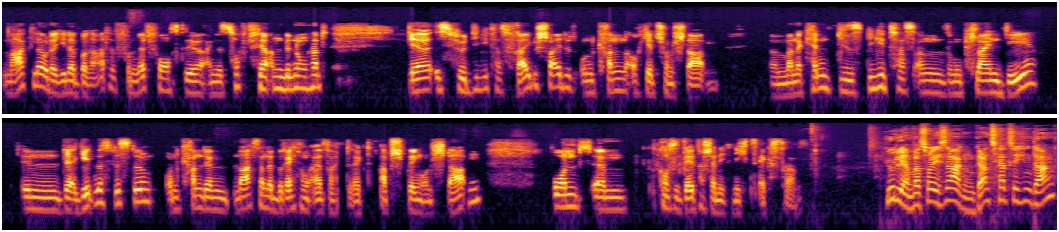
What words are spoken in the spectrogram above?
Makler oder jeder Berater von Netfonds, der eine Softwareanbindung hat, der ist für Digitas freigeschaltet und kann auch jetzt schon starten. Ähm, man erkennt dieses Digitas an so einem kleinen D in der Ergebnisliste und kann dann nach seiner Berechnung einfach direkt abspringen und starten und ähm, kostet selbstverständlich nichts extra. Julian, was soll ich sagen? Ganz herzlichen Dank,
